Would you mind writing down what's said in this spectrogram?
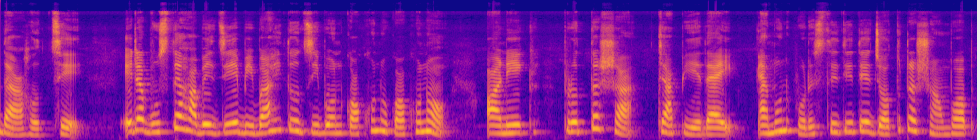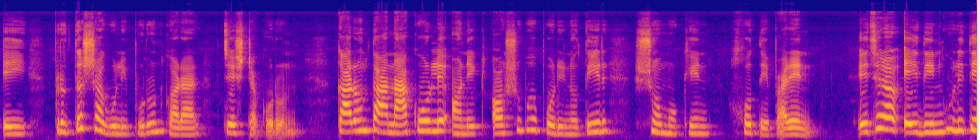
দেওয়া হচ্ছে। এটা বুঝতে হবে যে বিবাহিত জীবন কখনো কখনো অনেক প্রত্যাশা চাপিয়ে দেয়। এমন পরিস্থিতিতে যতটা সম্ভব এই প্রত্যাশাগুলি পূরণ করার চেষ্টা করুন। কারণ তা না করলে অনেক অশুভ পরিণতির সম্মুখীন হতে পারেন। এছাড়াও এই দিনগুলিতে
